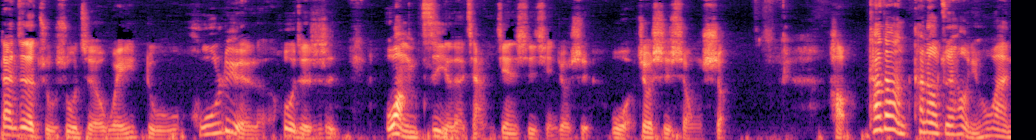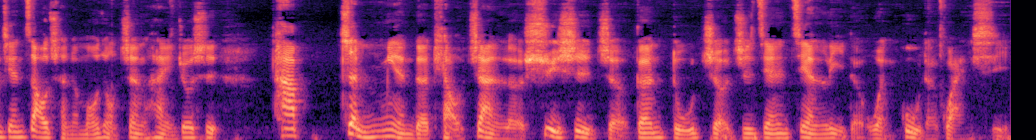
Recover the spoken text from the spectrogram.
但这个主述者唯独忽略了，或者是忘记了讲一件事情，就是我就是凶手。好，他当然看到最后，你忽然间造成了某种震撼，也就是他正面的挑战了叙事者跟读者之间建立的稳固的关系。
